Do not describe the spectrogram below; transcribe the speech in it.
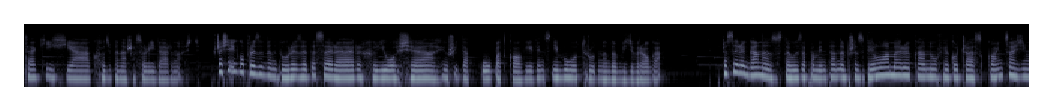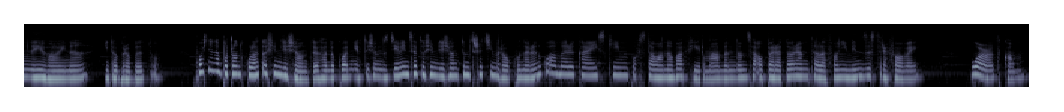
takich jak choćby nasza Solidarność. Czasie jego prezydentury ZSRR chyliło się już i tak ku upadkowi, więc nie było trudno dobić wroga. Czasy Reagana zostały zapamiętane przez wielu Amerykanów jako czas końca zimnej wojny i dobrobytu. Właśnie na początku lat 80., a dokładnie w 1983 roku na rynku amerykańskim powstała nowa firma będąca operatorem telefonii międzystrefowej WorldCom,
